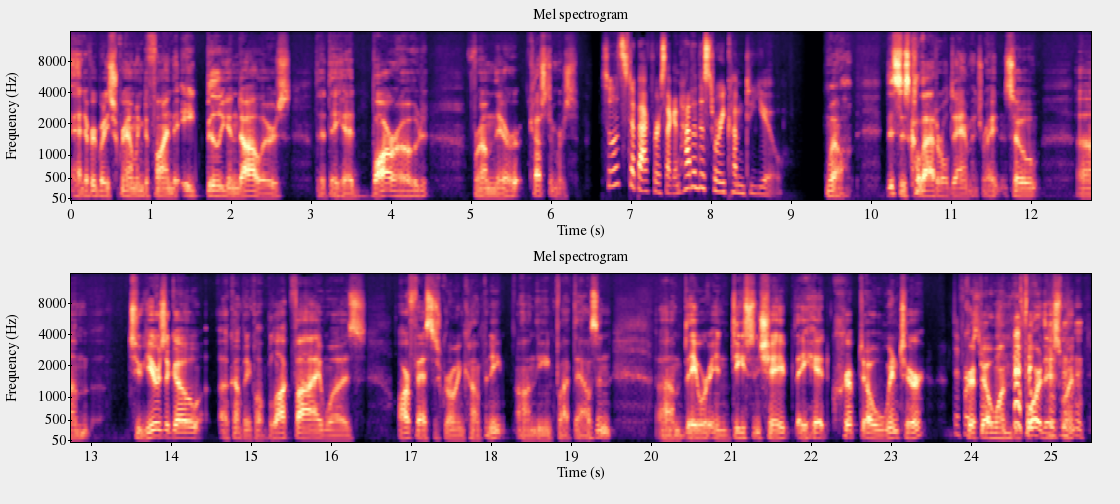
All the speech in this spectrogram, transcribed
had everybody scrambling to find the eight billion dollars that they had borrowed from their customers. So let's step back for a second. How did the story come to you? Well, this is collateral damage, right? So, um, two years ago, a company called BlockFi was our fastest growing company on the Inc. 5000. Um, they were in decent shape. They hit crypto winter. The crypto one, one before this one.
